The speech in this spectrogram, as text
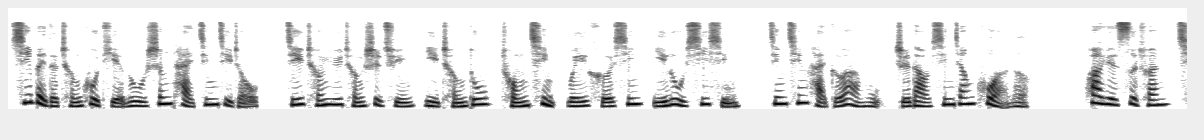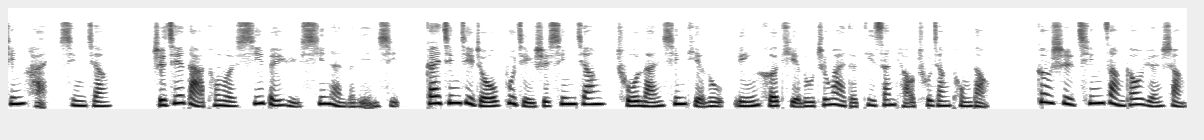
西北的成库铁路生态经济轴及成渝城市群，以成都、重庆为核心，一路西行，经青海格尔木，直到新疆库尔勒，跨越四川、青海、新疆，直接打通了西北与西南的联系。该经济轴不仅是新疆除兰新铁路、临河铁路之外的第三条出疆通道。更是青藏高原上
